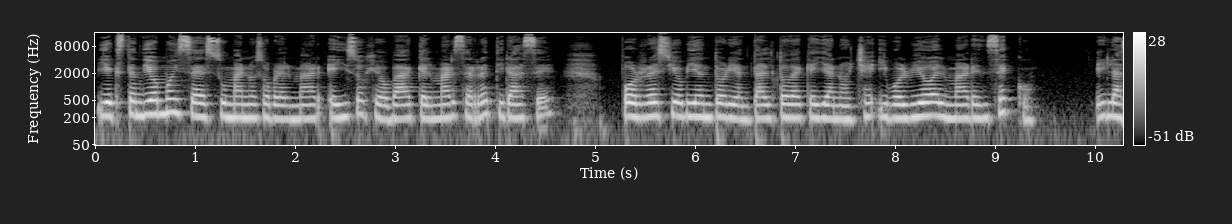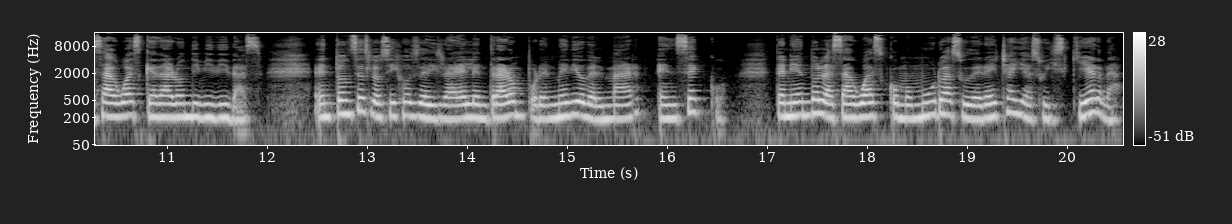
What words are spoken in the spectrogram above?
y extendió Moisés su mano sobre el mar, e hizo Jehová que el mar se retirase por recio viento oriental toda aquella noche y volvió el mar en seco y las aguas quedaron divididas. Entonces los hijos de Israel entraron por en medio del mar en seco, teniendo las aguas como muro a su derecha y a su izquierda.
